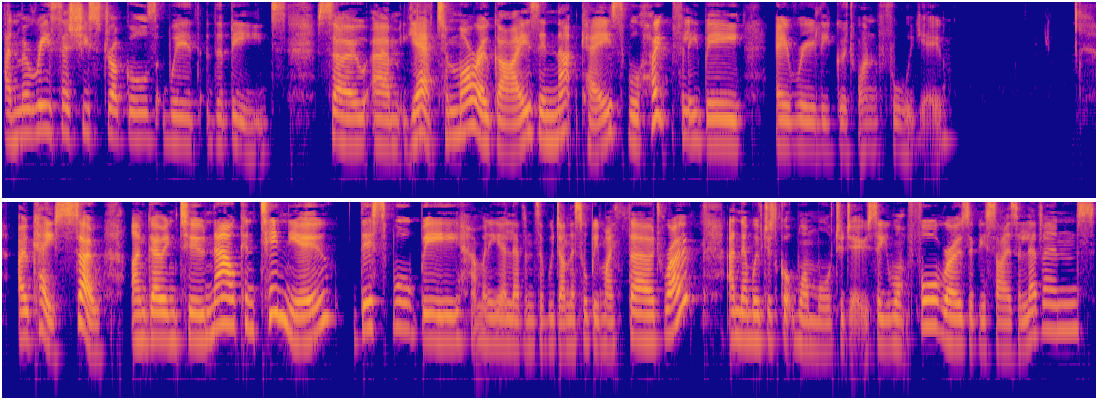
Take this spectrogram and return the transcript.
And Marie says she struggles with the beads. So, um, yeah, tomorrow, guys, in that case, will hopefully be a really good one for you. Okay, so I'm going to now continue this will be, how many 11s have we done? This will be my third row. And then we've just got one more to do. So you want four rows of your size 11s.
